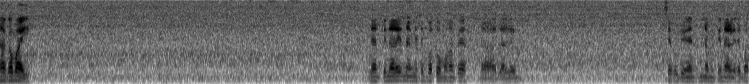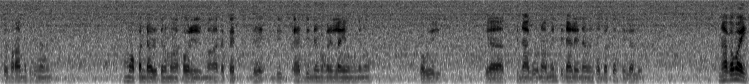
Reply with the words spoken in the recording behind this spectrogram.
Nagamay. Yan tinali namin sa bato mga kanter, sa lalim. Kasi pag din namin tinali sa bato, marami kasi mga dito ng mga kawil, mga kahit, kahit din naman kanila yung ano, kawil. Kaya tinago namin, tinali namin sa bato, ilalim. Nagamay.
